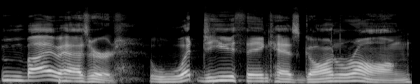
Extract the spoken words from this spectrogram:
Biohazard. What do you think has gone wrong?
